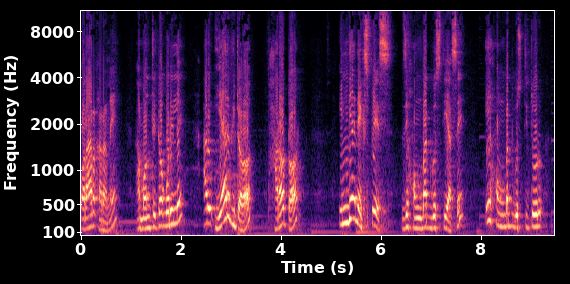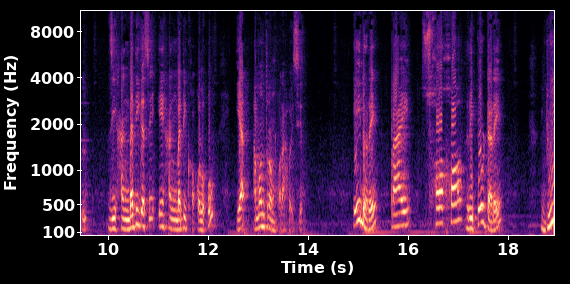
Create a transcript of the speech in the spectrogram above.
কৰাৰ কাৰণে আমন্ত্ৰিত কৰিলে আৰু ইয়াৰ ভিতৰত ভাৰতৰ ইণ্ডিয়ান এক্সপ্ৰেছ যি সংবাদ গোষ্ঠী আছে এই সংবাদ গোষ্ঠীটোৰ যি সাংবাদিক আছে এই সাংবাদিকসকলকো ইয়াত আমন্ত্ৰণ কৰা হৈছিল। এইদৰে প্ৰায় ছশ ৰিপৰ্টাৰে দুই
